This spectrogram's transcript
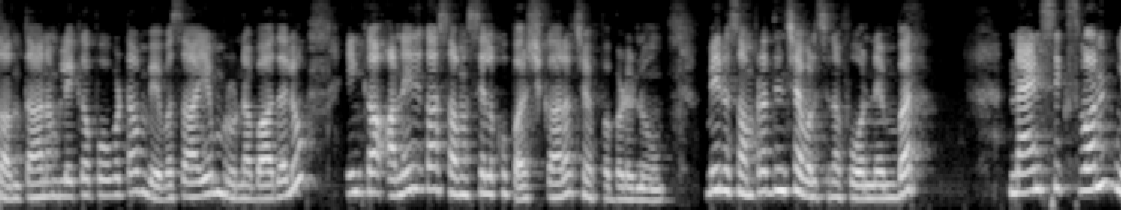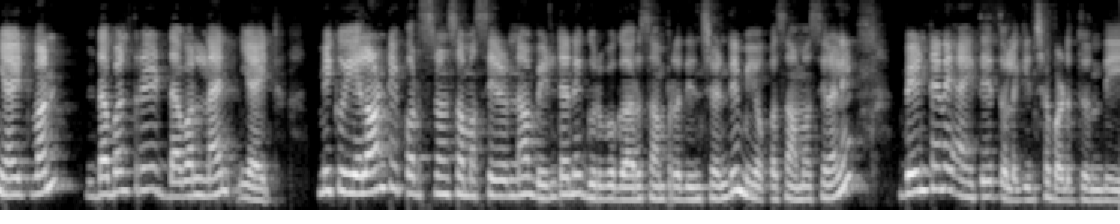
సంతానం లేకపోవటం వ్యవసాయం రుణబాధలు ఇంకా అనేక సమస్యలకు పరిష్కారం చెప్పబడును. మీరు సంప్రదించవలసిన phone number nine six one eight one double three double nine eight. మీకు ఎలాంటి పర్సనల్ సమస్యలున్నా వెంటనే గురువుగారు సంప్రదించండి. మీ యొక్క సమస్యలని వెంటనే అయితే తొలగించబడుతుంది.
